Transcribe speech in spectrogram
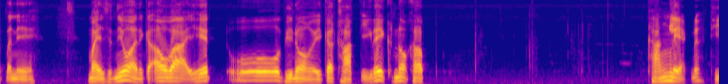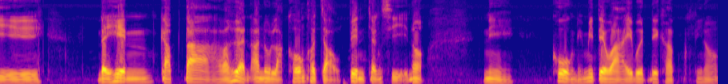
บอันนี้ไม้สนิ้วอันนี้ก็เอาวายเฮ็ด โอ้พี่น้องเอ้ยก็คักอีกได้เนาะครับ ครั้งแรกเด้อที่ ได้เห็นกับตาว่าเฮือนอนุรักษ์ของเขาเจ้าเป็นจังสีเนาะนี่โค้งนี่มีแต่วายเบิดเด้ครับ พี่น้อง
